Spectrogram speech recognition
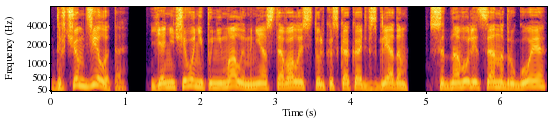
«Да в чем дело-то? Я ничего не понимал, и мне оставалось только скакать взглядом с одного лица на другое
